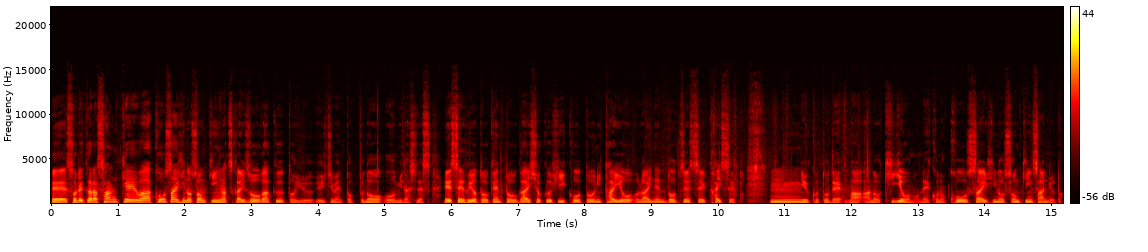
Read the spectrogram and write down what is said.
えーそれから産経は交際費の損金扱い増額という一面トップの見出しです、えー政府与党検討外食費高騰に対応来年度税制改正とうんいうことで、まあ、あの企業の、ね、この交際費の損金参入と、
